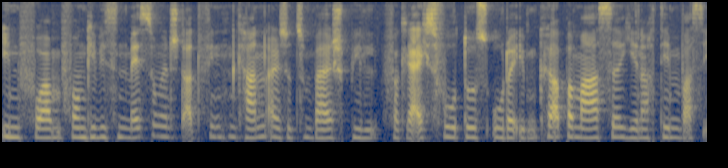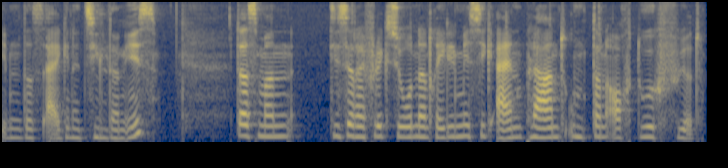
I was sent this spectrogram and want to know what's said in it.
in Form von gewissen Messungen stattfinden kann, also zum Beispiel Vergleichsfotos oder eben Körpermaße, je nachdem, was eben das eigene Ziel dann ist, dass man diese Reflexion dann regelmäßig einplant und dann auch durchführt.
